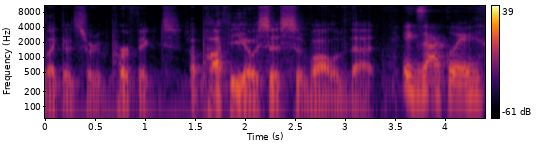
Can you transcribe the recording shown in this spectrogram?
Like a sort of perfect apotheosis of all of that. Exactly.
